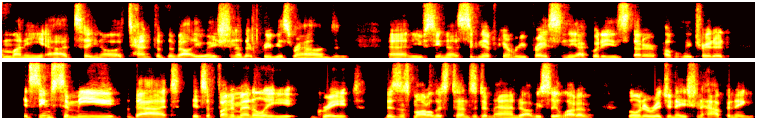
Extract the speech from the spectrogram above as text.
money uh, at you know a tenth of the valuation of their previous round, and and you've seen a significant reprice in the equities that are publicly traded. It seems to me that it's a fundamentally great business model. There's tons of demand. Obviously, a lot of loan origination happening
